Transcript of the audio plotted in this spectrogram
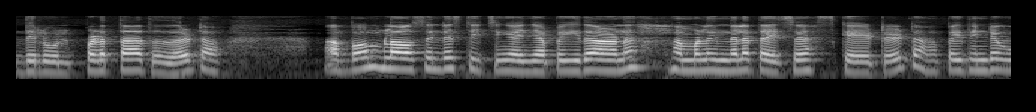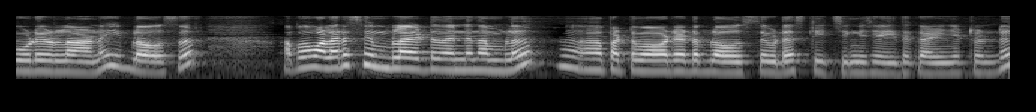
ഇതിൽ ഉൾപ്പെടുത്താത്തത് കേട്ടോ. അപ്പം ബ്ലൗസിന്റെ സ്റ്റിച്ചിങ് കഴിഞ്ഞു അപ്പോൾ ഇതാണ് നമ്മൾ ഇന്നലെ തയ്ച്ച സ്കേർട്ട് കേട്ടോ. അപ്പോൾ ഇതിന്റെ കൂടെയുള്ളതാണ് ഈ ബ്ലൗസ്. അപ്പോൾ വളരെ സിമ്പിളായിട്ട് തന്നെ നമ്മൾ പട്ടുപാവാടയുടെ ബ്ലൗസ് ഇവിടെ സ്റ്റിച്ചിങ് ചെയ്ത് കഴിഞ്ഞിട്ടുണ്ട്.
